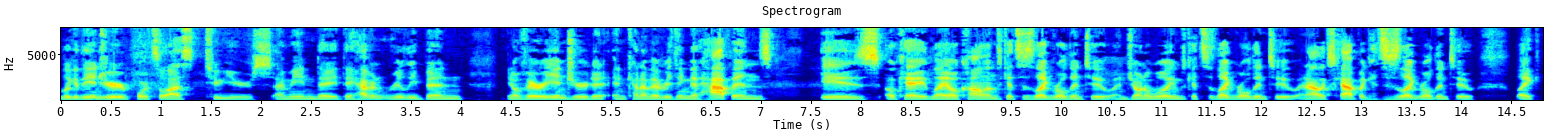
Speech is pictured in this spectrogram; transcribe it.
look at the injury reports the last 2 years. I mean, they they haven't really been, you know, very injured and, and kind of everything that happens is okay, La'el Collins gets his leg rolled into and Jonah Williams gets his leg rolled into and Alex Cappa gets his leg rolled into. Like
